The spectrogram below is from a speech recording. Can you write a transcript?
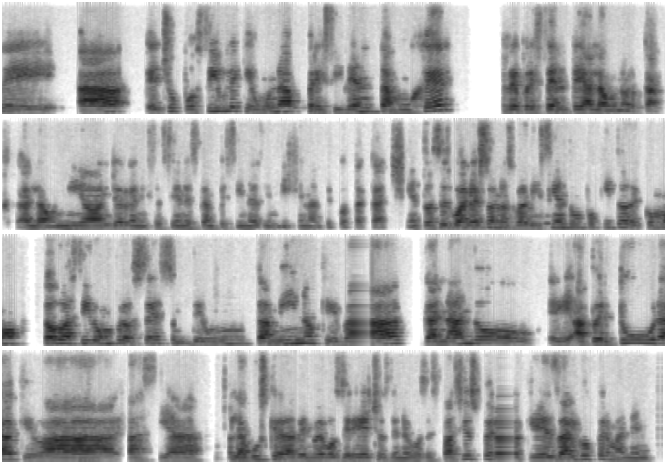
se ha hecho posible que una presidenta mujer represente a la UNORCAC, a la Unión de Organizaciones Campesinas Indígenas de Cotacachi. Entonces, bueno, eso nos va diciendo un poquito de cómo todo ha sido un proceso, de un camino que va ganando eh, apertura, que va hacia la búsqueda de nuevos derechos, de nuevos espacios, pero que es algo permanente,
